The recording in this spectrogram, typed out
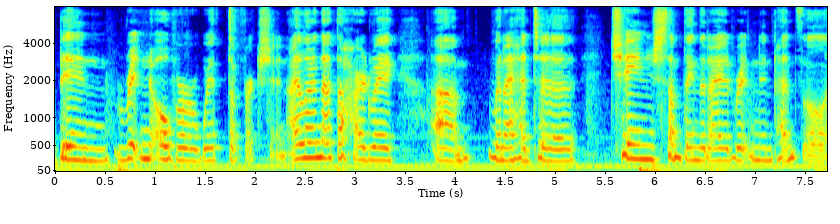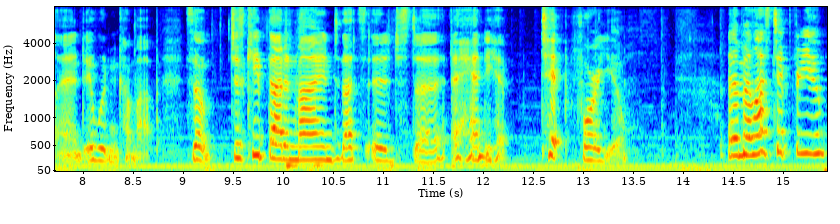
been written over with the friction. I learned that the hard way um, when I had to change something that I had written in pencil and it wouldn't come up. So just keep that in mind. That's uh, just a, a handy tip for you. And my last tip for you,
